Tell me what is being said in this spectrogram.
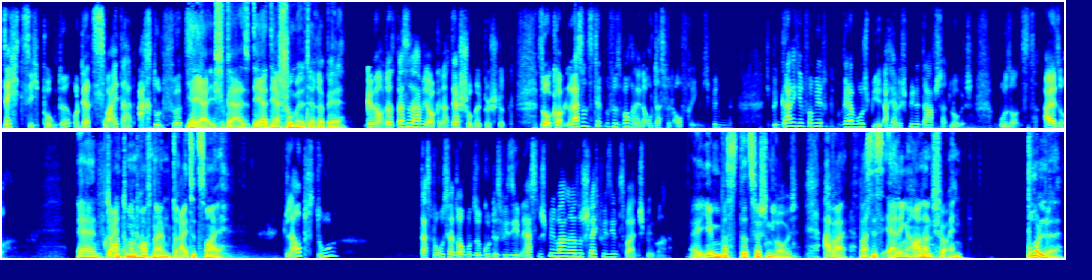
60 Punkte und der zweite hat 48. Ja, ja, ich, also der, der schummelt, der Rebell. Genau, das, das habe ich auch gedacht. Der schummelt bestimmt. So, komm, lass uns tippen fürs Wochenende. Oh, das wird aufregend. Ich bin, ich bin gar nicht informiert, wer wo spielt. Ach ja, wir spielen in Darmstadt, logisch. Wo sonst? Also, Äh. Dortmund Hoffenheim 3 zu 2. glaubst du, dass Borussia Dortmund so gut ist, wie sie im ersten Spiel waren oder so schlecht, wie sie im zweiten Spiel waren? Äh, irgendwas dazwischen, glaube ich. Aber was ist Erling Haaland für ein Bulle?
